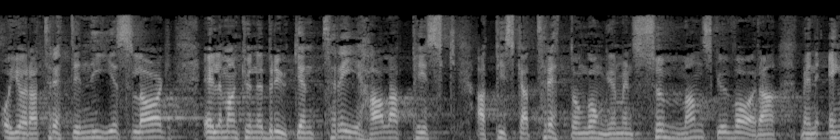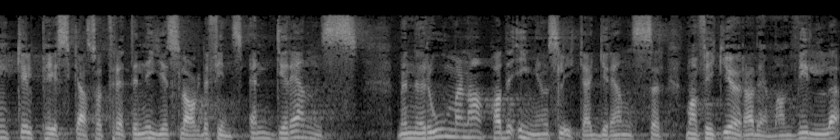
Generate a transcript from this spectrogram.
och göra 39 slag. Eller man kunde bruka en trehalat pisk, att piska 13 gånger. Men summan skulle vara med en enkel pisk, alltså 39 slag. Det finns en gräns. Men romerna hade ingen slika gränser. Man fick göra det man ville.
